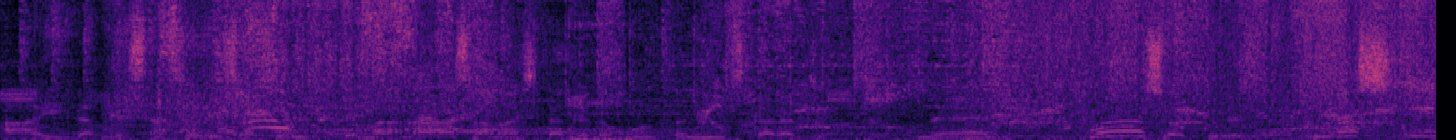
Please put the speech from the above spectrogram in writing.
愛だけさそりさそりってまあ探したけど本当に見つからずねえ。ああショックです。悔しい。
